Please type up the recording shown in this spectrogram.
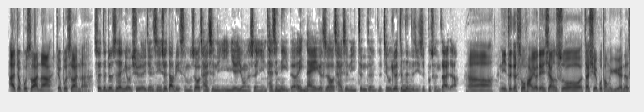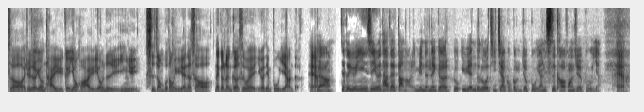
啊，就不算了，就不算了。所以这就是很有趣的一件事情。所以到底什么时候才是你营业用的声音？才是你的？哎，哪一个时候才是你真正的自己？我觉得真正自己是不存在的啊。啊，你这个说法有点像说，在学不同语言的时候，就是用台语跟用华语、用日语、英语四种不同语言的时候，那个人格是会有点不一样的。对啊，对啊，这个原因是因为他在大脑里面的那个逻语言的逻辑架构根本就不一样，你思考的方式就会不一样。对啊，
